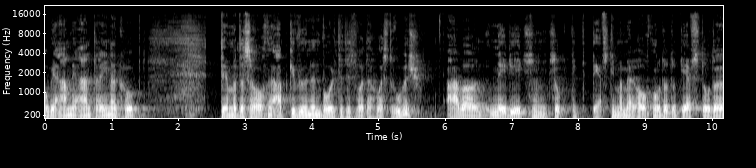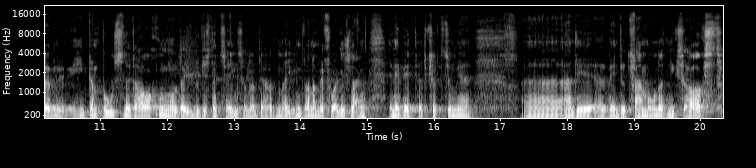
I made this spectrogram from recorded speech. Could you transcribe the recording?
habe ich einmal einen Trainer gehabt, der mir das Rauchen abgewöhnen wollte, das war der Horst Rubisch. Aber nicht jetzt gesagt, du darfst nicht mehr, rauchen oder du darfst oder hinterm Bus nicht rauchen oder ich will das nicht sagen, sondern der hat mir irgendwann einmal vorgeschlagen, eine Wette, hat gesagt zu mir, äh, Andi, äh, wenn du zwei Monate nichts rauchst,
